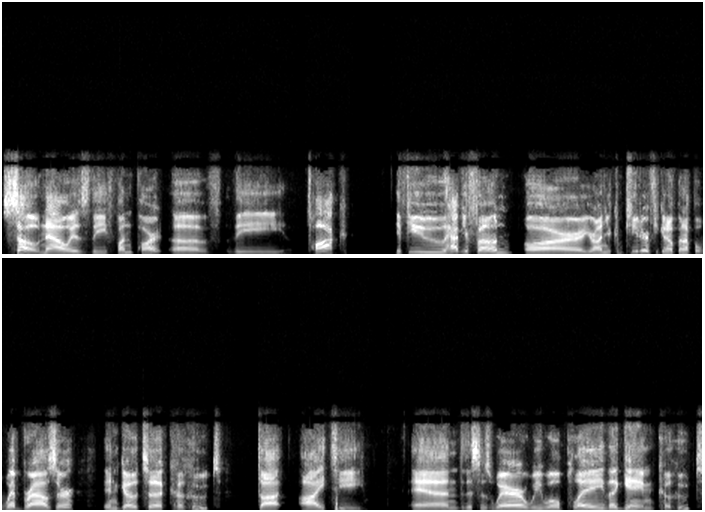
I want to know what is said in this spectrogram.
So now is the fun part of the talk. If you have your phone or you're on your computer, if you can open up a web browser and go to kahoot.it, and this is where we will play the game kahoot.it,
